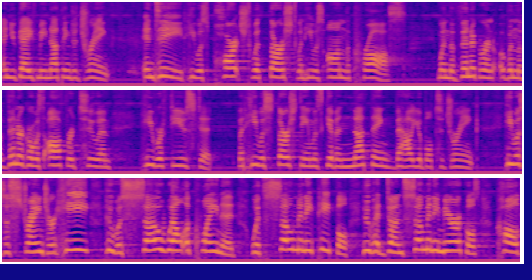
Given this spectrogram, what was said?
and you gave me nothing to drink. Indeed, he was parched with thirst when he was on the cross. When the vinegar, when the vinegar was offered to him, he refused it. But he was thirsty and was given nothing valuable to drink. He was a stranger. He who was so well acquainted with so many people, who had done so many miracles, called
